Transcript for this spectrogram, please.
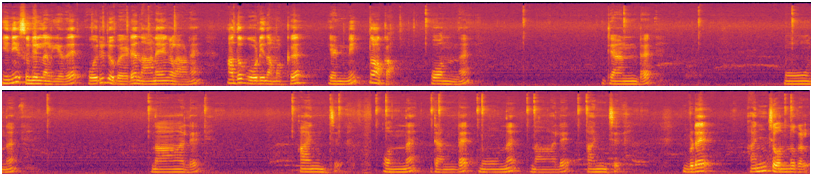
ഇനി സുനിൽ നൽകിയത് ഒരു രൂപയുടെ നാണയങ്ങളാണ്. അതുകൂടി നമുക്ക് എണ്ണി നോക്കാം. ഒന്ന് രണ്ട് മൂന്ന് നാല് അഞ്ച്. ഒന്ന് രണ്ട് മൂന്ന് നാല് അഞ്ച്. ഇവിടെ അഞ്ചൊന്നുകൾ.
